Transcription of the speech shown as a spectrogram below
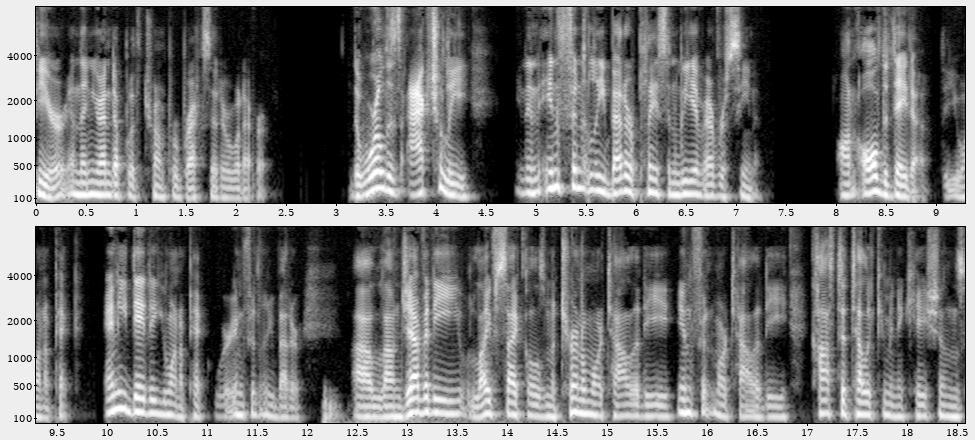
fear, and then you end up with Trump or Brexit or whatever. The world is actually in an infinitely better place than we have ever seen it on all the data that you want to pick. Any data you want to pick, we're infinitely better. Uh, longevity, life cycles, maternal mortality, infant mortality, cost of telecommunications,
